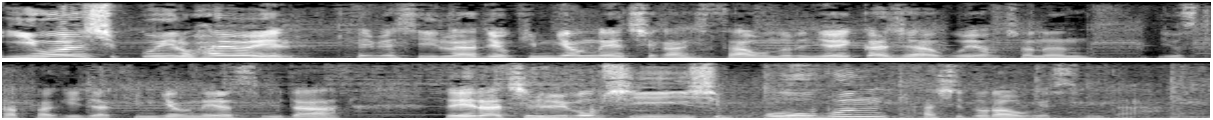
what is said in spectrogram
2월 19일 화요일 KBS 일라디오 김경래 최강 시사 오늘은 여기까지 하고요. 저는 뉴스타파 기자 김경래였습니다. 내일 아침 7시 25분 다시 돌아오겠습니다.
